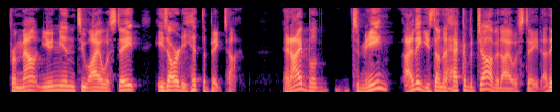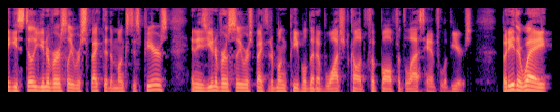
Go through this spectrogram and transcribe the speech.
from Mount Union to Iowa State, he's already hit the big time. And I, to me, I think he's done a heck of a job at Iowa State. I think he's still universally respected amongst his peers, and he's universally respected among people that have watched college football for the last handful of years. But either way,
